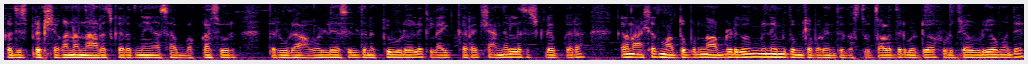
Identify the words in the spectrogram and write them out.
कधीच प्रेक्षकांना नाराज करत नाही असा बकासूर. तर व्हिडिओ आवडली असेल तर नक्की व्हिडिओला एक लाईक करा. चॅनलला सबस्क्राईब करा. कारण अशाच महत्त्वपूर्ण अपडेट घेऊन मी नेहमी तुमच्यापर्यंत येत असतो. चला तर भेटूया पुढच्या व्हिडिओमध्ये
